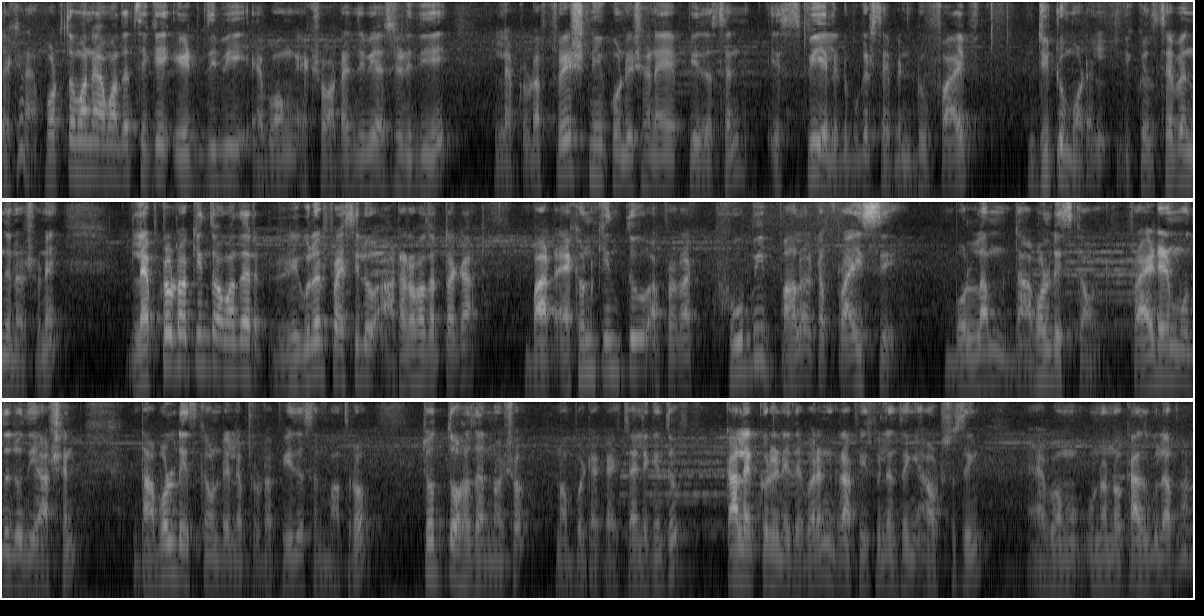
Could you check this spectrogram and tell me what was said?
দেখেন বর্তমানে আমাদের থেকে এইট জিবি এবং একশো আঠাশ জিবি এসএসডি দিয়ে ল্যাপটপটা ফ্রেশ নিউ কন্ডিশনে পেয়ে যাচ্ছেন। এসপি এলইডি বুকের seven two five G two model equal seven জেনারেশনে ল্যাপটপটা কিন্তু আমাদের রেগুলার প্রাইস ছিল আঠারো হাজার টাকা বাট এখন কিন্তু আপনারা খুবই ভালো একটা প্রাইসে বললাম ডাবল ডিসকাউন্ট ফ্রাইডের মধ্যে যদি আসেন ডাবল ডিসকাউন্টে ল্যাপটপটা পেয়ে যাচ্ছেন মাত্র চোদ্দ হাজার নয়শো নব্বই টাকায়। চাইলে কিন্তু কালেক্ট করে নিতে পারেন গ্রাফিক্স ফ্রিল্যান্সিং আউটসোর্সিং এবং অন্যান্য কাজগুলো আপনার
